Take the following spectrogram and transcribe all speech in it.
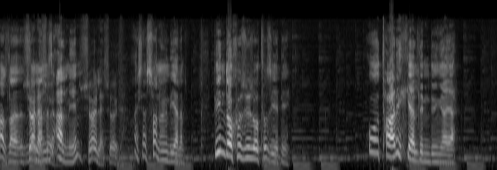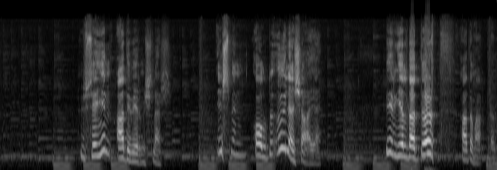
Fazla zamanınızı söyle. almayayım. Söyle, söyle. İşte sonunu diyelim. 1937. O tarih geldim dünyaya. Hüseyin adı vermişler. İsmin oldu öyle şaye. Bir yılda dört adım attım.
